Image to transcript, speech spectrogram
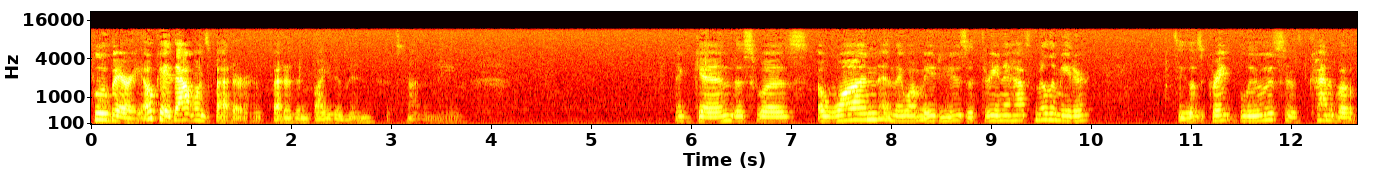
Blueberry. Okay, that one's better. It's better than vitamin. It's not a name. Again, this was a one, and they want me to use a three and a half millimeter. See those great blues? There's kind of a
